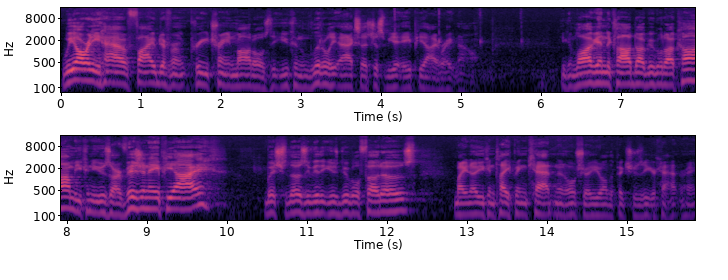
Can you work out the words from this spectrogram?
we already have five different pre-trained models that you can literally access just via API right now. You can log into cloud.google.com. You can use our Vision API, which those of you that use Google Photos might know you can type in cat and it will show you all the pictures of your cat, right?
